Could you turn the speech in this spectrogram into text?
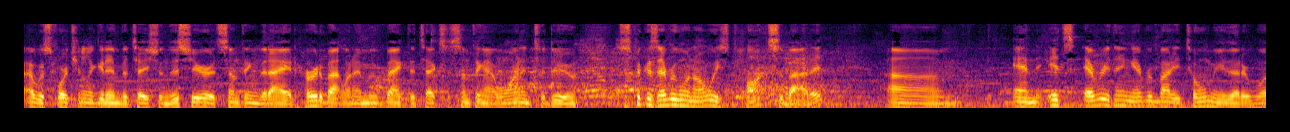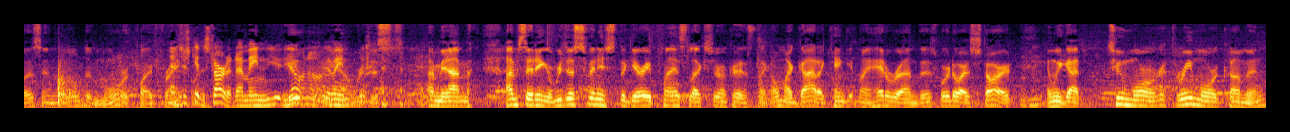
i was fortunate to get an invitation this year it's something that i had heard about when i moved back to texas something i wanted to do just because everyone always talks about it um, and it's everything everybody told me that it was and a little bit more quite frankly And just getting started. I mean, you, yeah, you- no, I yeah, mean, we're just. I mean, I'm, I'm sitting. here. We just finished the Gary Plants lecture. and it's like, oh my God, I can't get my head around this. Where do I start? Mm-hmm. And we got two more, three more coming.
